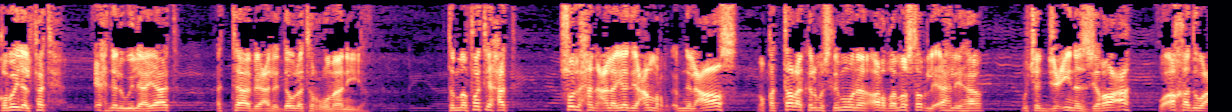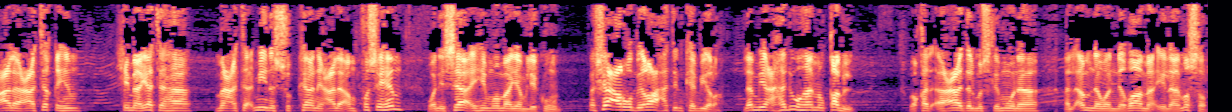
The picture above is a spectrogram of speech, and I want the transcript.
قبيل الفتح إحدى الولايات التابعة للدولة الرومانية. ثم فتحت صلحا على يد عمرو بن العاص وقد ترك المسلمون أرض مصر لأهلها مشجعين الزراعة وأخذوا على عاتقهم حمايتها مع تأمين السكان على أنفسهم ونسائهم وما يملكون. فشعروا براحة كبيرة لم يعهدوها من قبل. وقد أعاد المسلمون الأمن والنظام إلى مصر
